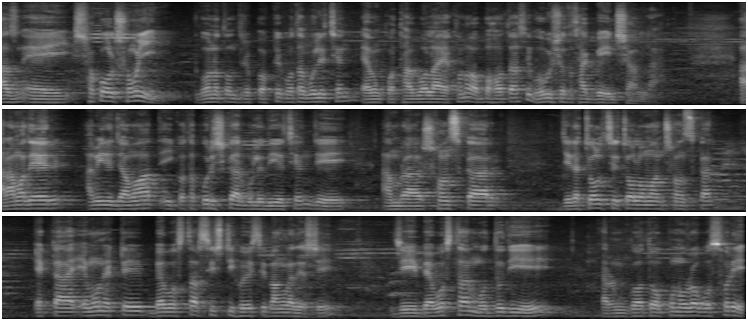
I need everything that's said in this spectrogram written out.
রাজ, এই সকল সময়ই গণতন্ত্রের পক্ষে কথা বলেছেন এবং কথা বলা এখনও অব্যাহত আছে, ভবিষ্যতে থাকবে ইনশাআল্লাহ। আর আমাদের আমির জামাত এই কথা পরিষ্কার বলে দিয়েছেন যে আমরা সংস্কার, যেটা চলছে, চলমান সংস্কার, একটা এমন একটি ব্যবস্থার সৃষ্টি হয়েছে বাংলাদেশে, যে ব্যবস্থার মধ্য দিয়ে, কারণ গত পনেরো বছরে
